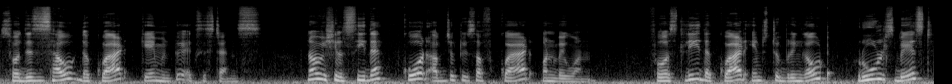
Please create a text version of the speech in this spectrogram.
So, this is how the Quad came into existence. Now, we shall see the core objectives of Quad one by one. Firstly, the Quad aims to bring out rules based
